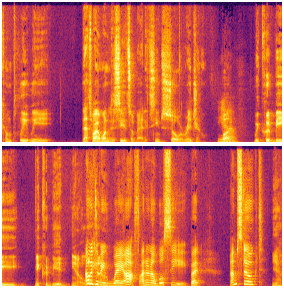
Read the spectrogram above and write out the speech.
completely. That's why I wanted to see it so bad. It seems so original. Yeah. But we could be. It could be a you know. oh, it could be way off. I don't know. We'll see. But I'm stoked. Yeah.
